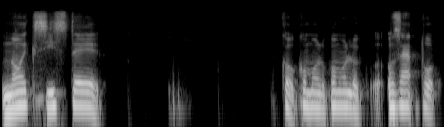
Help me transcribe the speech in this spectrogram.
no existe como, como, lo, o sea, por,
